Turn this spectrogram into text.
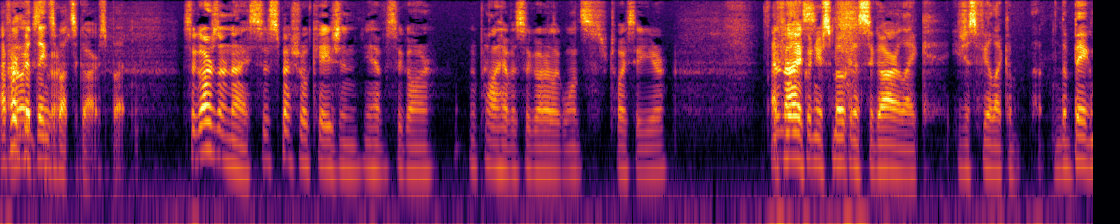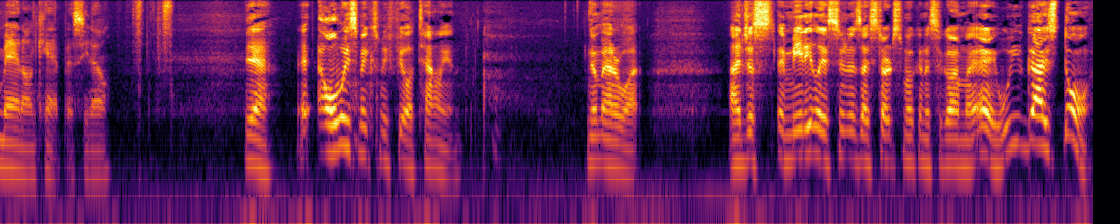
I've heard like good things cigars. about cigars, but Cigars are nice. It's a special occasion. You have a cigar. You probably have a cigar like once or twice a year. I They're feel like when you're smoking a cigar, like you just feel like a, the big man on campus. You know? Yeah. It always makes me feel Italian. No matter what. I just immediately, as soon as I start smoking a cigar, I'm like, hey, what you guys doing?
